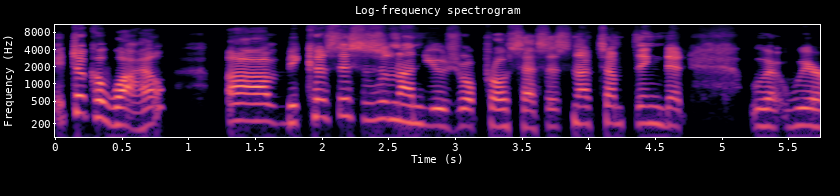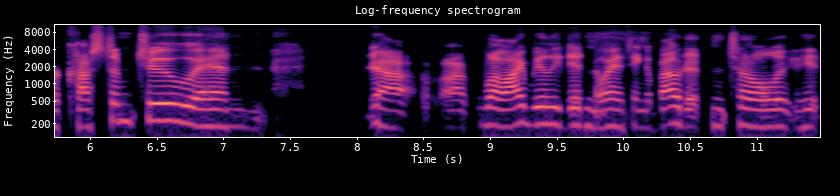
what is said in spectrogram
it took a while uh, because this is an unusual process. It's not something that we're, we're accustomed to. And uh, uh, well, I really didn't know anything about it until it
